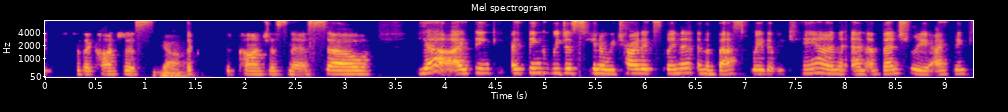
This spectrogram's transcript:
right. to the conscious yeah. the consciousness. So yeah, I think I think we just, you know, we try to explain it in the best way that we can. And eventually I think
